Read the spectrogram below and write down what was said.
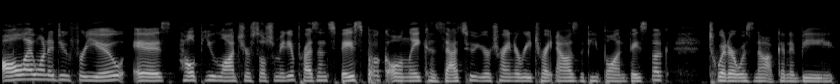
all I want to do for you is help you launch your social media presence, Facebook only, because that's who you're trying to reach right now is the people on Facebook. Twitter was not going to be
